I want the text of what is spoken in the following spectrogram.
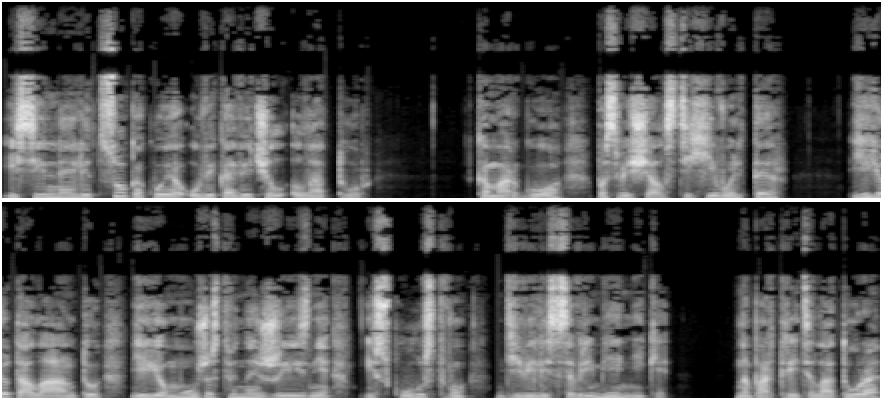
и сильное лицо, какое увековечил Латур. Камарго посвящал стихи Вольтер. Ее таланту, ее мужественной жизни, искусству дивились современники. На портрете Латура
